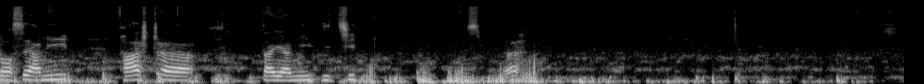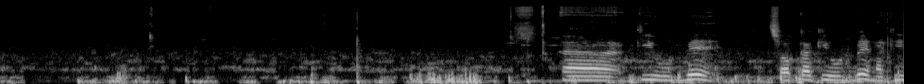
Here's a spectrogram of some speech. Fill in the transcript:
টসে আমি ফার্স্ট তাই আমি দিচ্ছি। কি উঠবে? ছক্কা কি উঠবে নাকি?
